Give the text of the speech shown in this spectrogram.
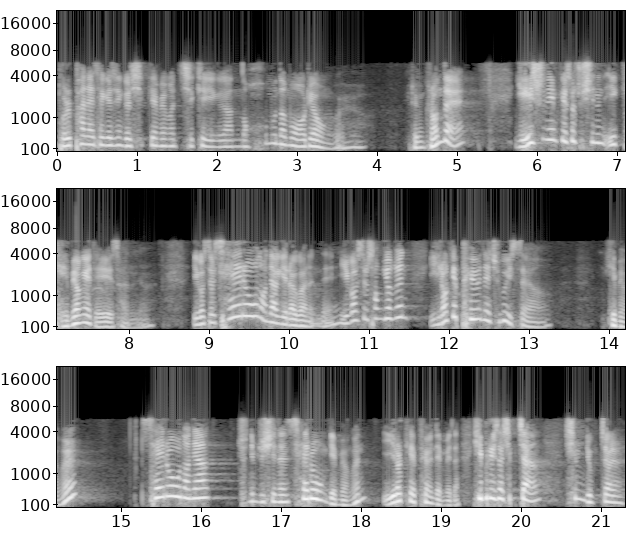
돌판에 새겨진 그 10계명은 지키기가 너무너무 어려운 거예요. 여러분 그런데 예수님께서 주시는 이 계명에 대해서는요. 이것을 새로운 언약이라고 하는데 이것을 성경은 이렇게 표현해 주고 있어요. 계명을 새로운 언약 주님 주시는 새로운 계명은 이렇게 표현됩니다. 히브리서 10장 16절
